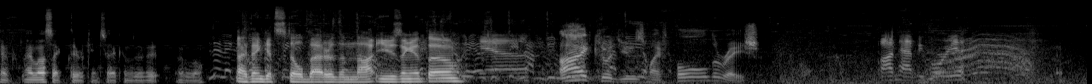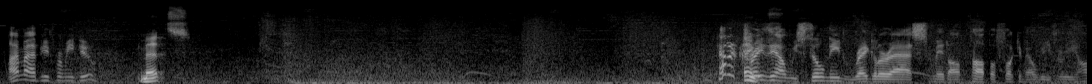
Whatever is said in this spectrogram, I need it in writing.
Yep, I lost like 13 seconds of it. Oh well. I think it's still better than not using it though. Yeah. I could use my full duration. I'm happy for you. I'm happy for me too. Mitts. Kind of Hey. crazy how we still need regular ass Smith on top of fucking LB3, huh?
